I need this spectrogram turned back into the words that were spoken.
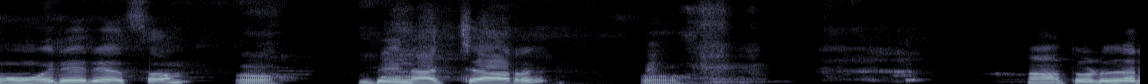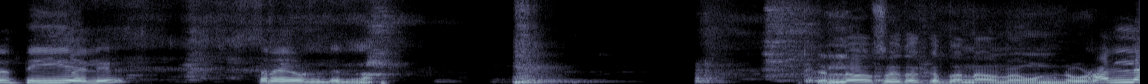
മോര് രസം പിന്നെ അച്ചാറ്. ആ തൊടുകറി തീയൽ ഇത്രയുണ്ട് ഇന്ന്. എല്ലാ ദിവസവും ഇതൊക്കെ തന്നെ അല്ല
